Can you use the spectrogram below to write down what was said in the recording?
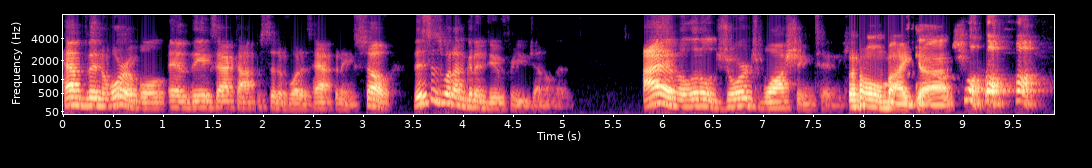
have been horrible and the exact opposite of what is happening. So this is what I'm going to do for you, gentlemen. I have a little George Washington. Here. Oh my gosh.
